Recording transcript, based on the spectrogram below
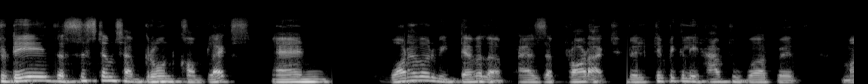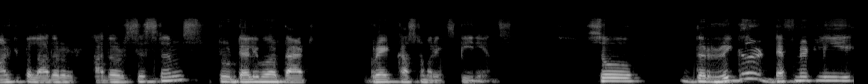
today the systems have grown complex, and whatever we develop as a product will typically have to work with multiple other other systems to deliver that great customer experience. So the rigor definitely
